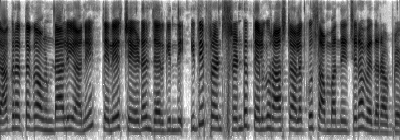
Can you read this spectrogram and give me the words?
జాగ్రత్తగా ఉండాలి అని తెలియచేయడం జరిగింది. ఇది ఫ్రెండ్స్ రెండు తెలుగు రాష్ట్రాలకు సంబంధించిన వెదర్ అప్డేట్.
